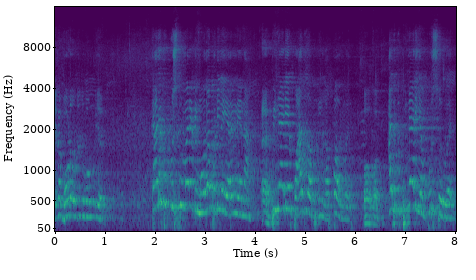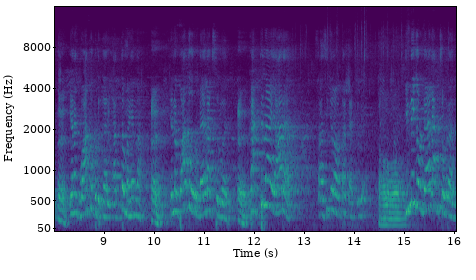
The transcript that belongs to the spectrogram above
ஏன்னா போட விட்டுட்டு போக முடியாது. கருப்பு குஷ்பு மாதிரி அப்படி முத படியில இறங்கினேனா. பின்னாடியே பாதுகாப்புக்கு எங்க அப்பா வருவாரு. அதுக்கு பின்னாடி என் புருஷ் வருவார். எனக்கு வாக்கப்பட்டிருக்காரு எங்க அத்தை மகன் தான். என்னை பார்த்து ஒரு டைலாக் சொல்லுவாரு. கட்டுனா யார? சசிகலாவை தான் கட்டுவேன். இன்னைக்கு ஒரு டைலாக் சொல்றாரு.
